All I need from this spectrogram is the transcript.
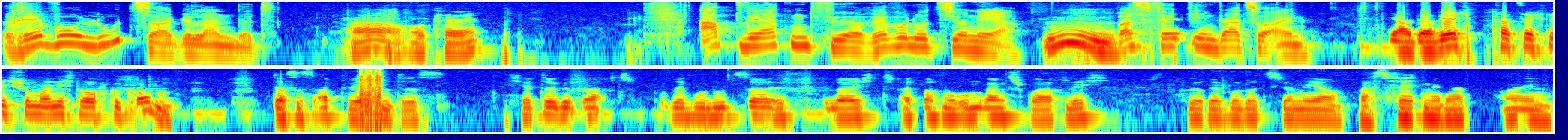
Revoluzer gelandet. Ah, okay. Abwertend für revolutionär. Hm. Was fällt Ihnen dazu ein? Ja, da wäre ich tatsächlich schon mal nicht drauf gekommen, dass es abwertend ist. Ich hätte gedacht, Revoluzer ist vielleicht einfach nur umgangssprachlich für revolutionär. Was fällt mir da ein?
